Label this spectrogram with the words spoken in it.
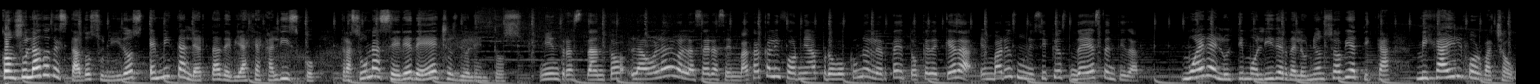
Consulado de Estados Unidos emite alerta de viaje a Jalisco tras una serie de hechos violentos. Mientras tanto, la ola de balaceras en Baja California provoca una alerta de toque de queda en varios municipios de esta entidad. Muere el último líder de la Unión Soviética, Mikhail Gorbachev,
